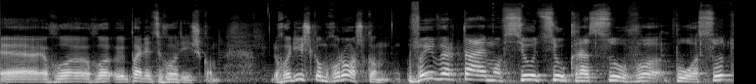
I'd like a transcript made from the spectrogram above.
е, го, го, перець горішком. Горішком, горошком. Вивертаємо всю цю красу в посуд.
